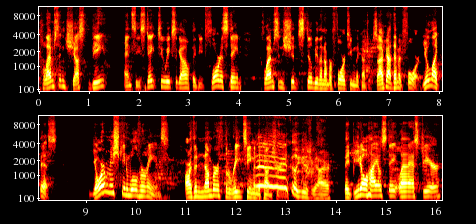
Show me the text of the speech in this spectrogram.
Clemson just beat NC State two weeks ago. They beat Florida State. Clemson should still be the number four team in the country. So I've got them at four. You'll like this. Your Michigan Wolverines are the number three team in the Eh, I country. feel like you should be higher. They beat Ohio State last year.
